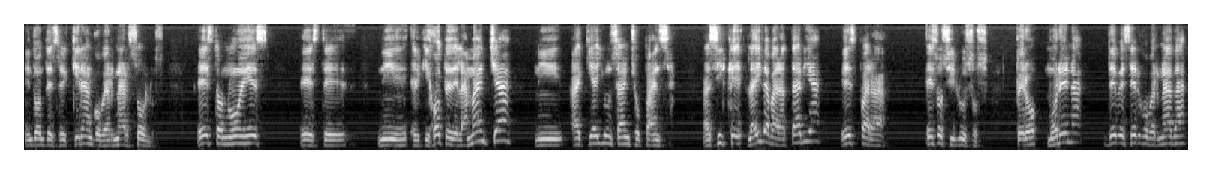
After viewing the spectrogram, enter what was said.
en donde se quieran gobernar solos. Esto no es este ni el Quijote de la Mancha, ni aquí hay un Sancho Panza. Así que la isla barataria es para esos ilusos, pero Morena debe ser gobernada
